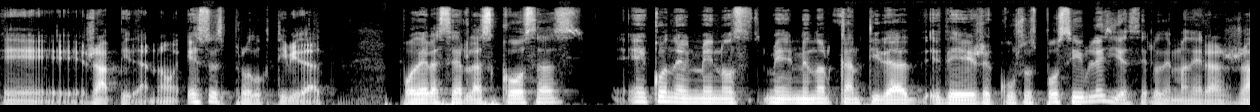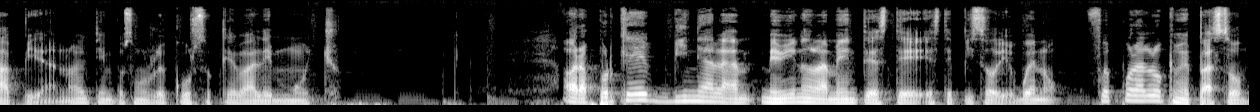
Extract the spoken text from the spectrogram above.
eh, rápida, ¿no? Eso es productividad, poder hacer las cosas eh, con el menos, menor cantidad de recursos posibles y hacerlo de manera rápida, ¿no? El tiempo es un recurso que vale mucho. Ahora, ¿por qué vine a la, me vino a la mente este, este episodio? Bueno, fue por algo que me pasó.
